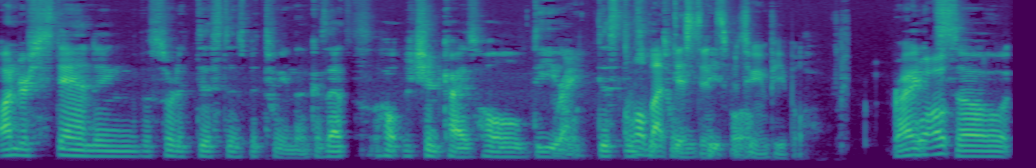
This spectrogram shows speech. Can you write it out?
understanding the sort of distance between them, because that's whole, Shinkai's whole deal. Right. Distance All about between distance people, between people. right? Well- so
